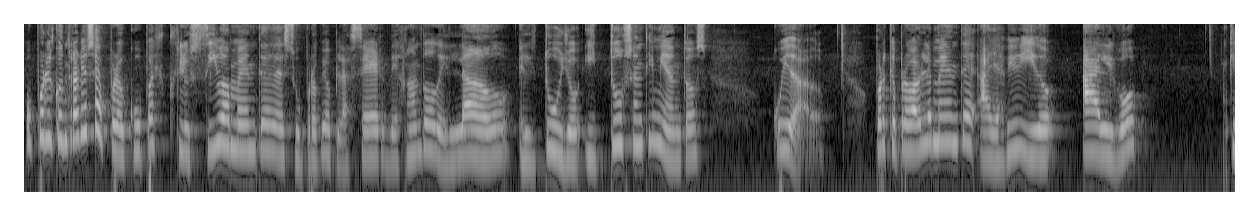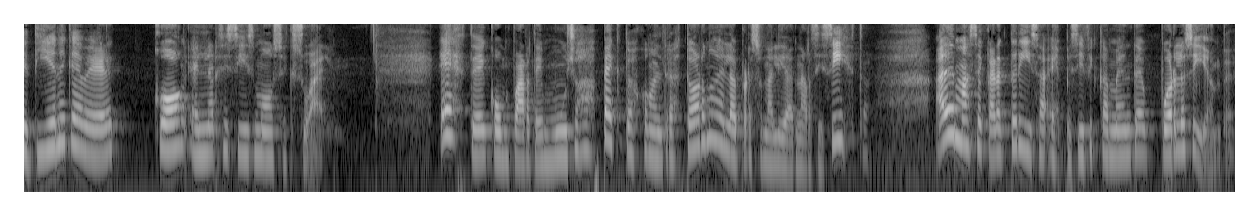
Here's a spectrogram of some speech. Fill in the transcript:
o por el contrario se preocupa exclusivamente de su propio placer, dejando de lado el tuyo y tus sentimientos, cuidado, porque probablemente hayas vivido algo que tiene que ver con el narcisismo sexual. Este comparte muchos aspectos con el trastorno de la personalidad narcisista. Además, se caracteriza específicamente por lo siguiente.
